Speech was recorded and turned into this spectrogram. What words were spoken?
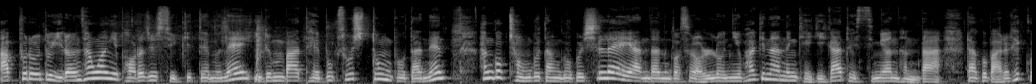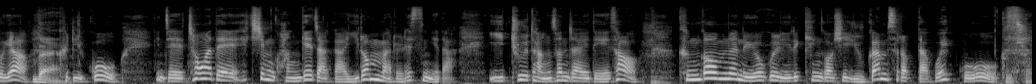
앞으로도 이런 상황이 벌어질 수 있기 때문에 이른바 대북 소식통보다는 한국 정부 당국을 신뢰해야 한다는 것을 언론이 확인하는 계기가 됐으면 한다라고 말을 했고요. 네. 그리고 이제 청와대 핵심 관계자가 이런 말을 했습니다. 이 두 당선자에 대해서 근거 없는 의혹을 일으킨 것이 유감스럽다고 했고 그렇죠.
